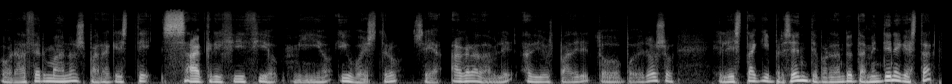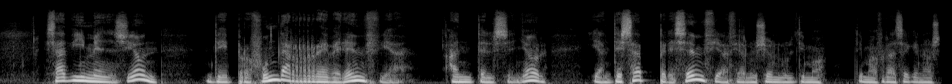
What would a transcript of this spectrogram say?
Orad, hermanos, para que este sacrificio mío y vuestro sea agradable a Dios Padre Todopoderoso. Él está aquí presente, por tanto, también tiene que estar esa dimensión de profunda reverencia ante el Señor y ante esa presencia, hace alusión la última frase que nos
